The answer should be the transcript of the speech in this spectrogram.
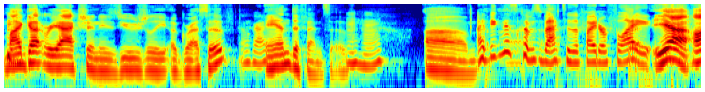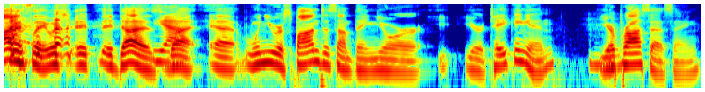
my gut reaction is usually aggressive Okay. and defensive. Um, I think this comes back to the fight or flight. yeah, honestly, which it, it does. Yeah. But uh, when you respond to something, you're you're taking in, you're Mm-hmm. processing,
